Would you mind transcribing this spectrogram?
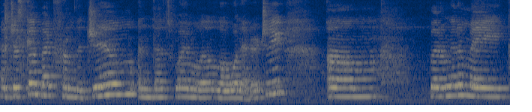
I just got back from the gym and that's why I'm a little low on energy. Um but I'm gonna make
